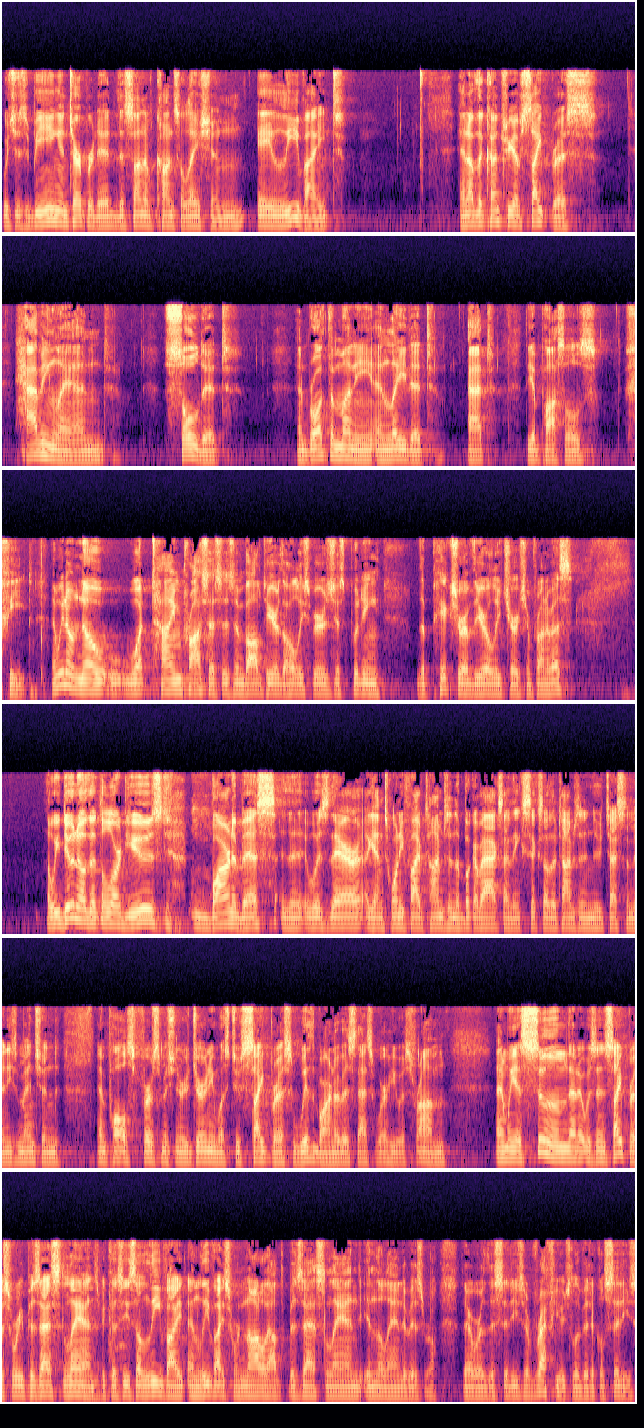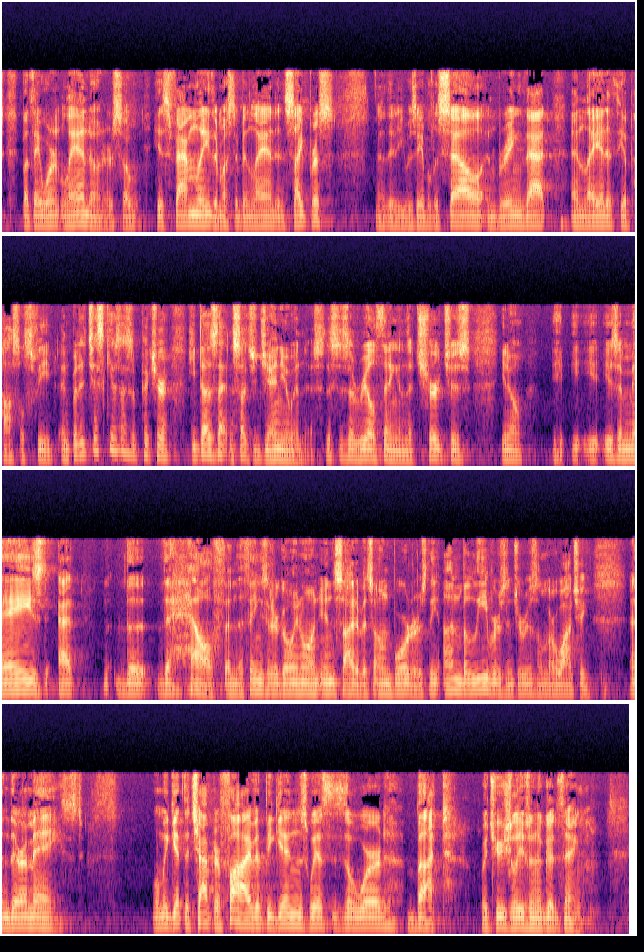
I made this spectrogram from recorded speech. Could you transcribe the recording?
which is being interpreted the son of consolation, a Levite, and of the country of Cyprus, having land, sold it, and brought the money and laid it at the apostles' feet. And we don't know what time process is involved here. The Holy Spirit is just putting the picture of the early church in front of us. Uh, we do know that the Lord used Barnabas. It was there, again, 25 times in the book of Acts. I think six other times in the New Testament he's mentioned. And Paul's first missionary journey was to Cyprus with Barnabas. That's where he was from. And we assume that it was in Cyprus where he possessed lands because he's a Levite, and Levites were not allowed to possess land in the land of Israel. There were the cities of refuge, Levitical cities, but they weren't landowners. So his family, there must have been land in Cyprus Uh, that he was able to sell and bring that and lay it at the apostles' feet. And but it just gives us a picture. He does that in such genuineness. This is a real thing, and the church is, you know is amazed at the the health and the things that are going on inside of its own borders. The unbelievers in Jerusalem are watching, and they're amazed. When we get to chapter five, it begins with the word "but," which usually isn't a good thing.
